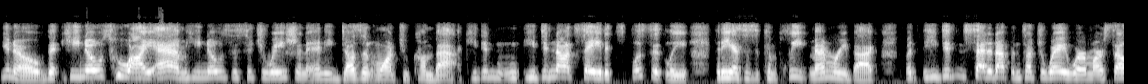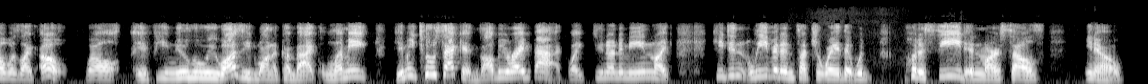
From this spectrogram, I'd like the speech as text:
you know, that he knows who I am, he knows the situation, and he doesn't want to come back. He didn't he did not say it explicitly that he has his complete memory back, but he didn't set it up in such a way where Marcel was like, Oh, well, if he knew who he was, he'd want to come back. Let me give me two seconds. I'll be right back. Like, do you know what I mean? Like he didn't leave it in such a way that would put a seed in Marcel's, you know,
